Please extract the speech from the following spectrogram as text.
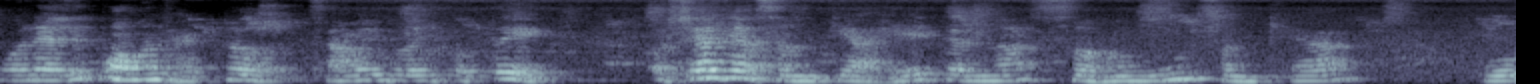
One as a common factor सामायिक विभाजक फक्त एक. अशा ज्या संख्या आहेत त्यांना सहमूळ संख्या को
